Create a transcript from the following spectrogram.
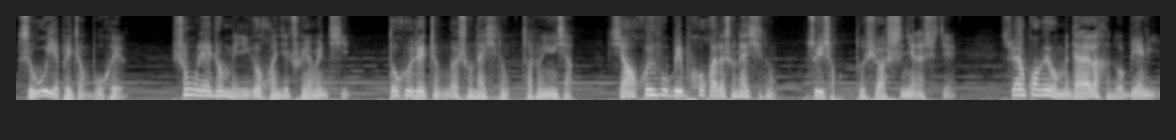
植物也被整不会了。生物链中每一个环节出现问题。都会对整个生态系统造成影响。想要恢复被破坏的生态系统，最少都需要十年的时间。虽然光给我们带来了很多便利，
